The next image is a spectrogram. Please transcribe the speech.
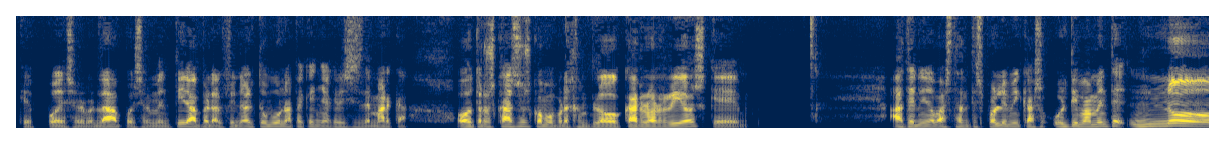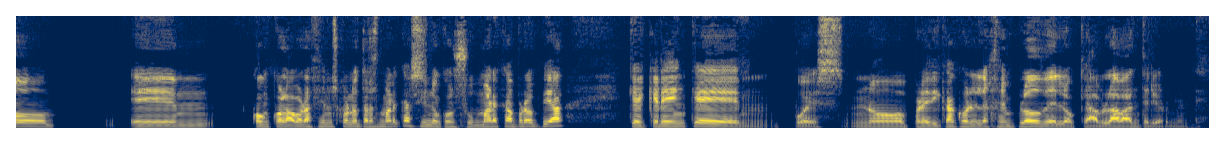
que puede ser verdad, puede ser mentira, pero al final tuvo una pequeña crisis de marca. Otros casos, como por ejemplo Carlos Ríos, que ha tenido bastantes polémicas últimamente, no eh, con colaboraciones con otras marcas, sino con su marca propia, que creen que pues no predica con el ejemplo de lo que hablaba anteriormente.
